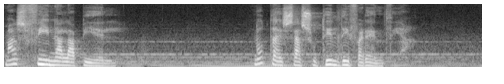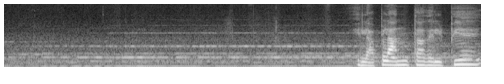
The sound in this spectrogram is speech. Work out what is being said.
más fina la piel. Nota esa sutil diferencia. Y la planta del pie,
